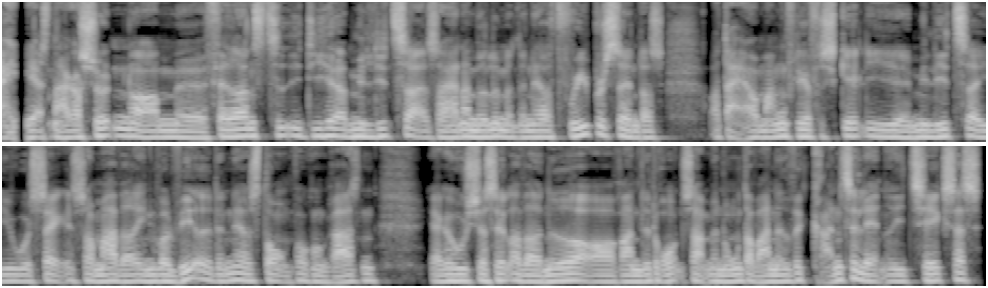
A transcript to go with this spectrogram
Ja, jeg snakker sønnen om øh, faderens tid i de her militser, altså han er medlem af den her 3%ers, og der er jo mange flere forskellige øh, militser i USA, som har været involveret i den her storm på kongressen. Jeg kan huske, at jeg selv har været nede og rendt lidt rundt sammen med nogen, der var nede ved grænselandet i Texas,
